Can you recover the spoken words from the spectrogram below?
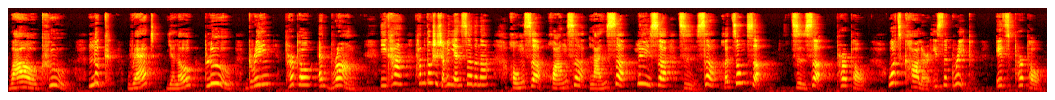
Wow, cool. Look, red, yellow, blue, green, purple, and brown. 你看，它们都是什么颜色的呢？红色、黄色、蓝色、绿色、紫色和棕色。紫色 （purple）。What color is the grape? It's purple.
